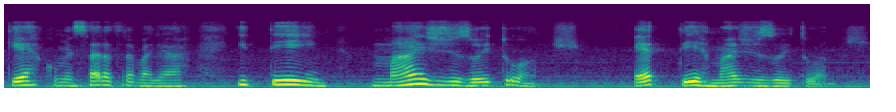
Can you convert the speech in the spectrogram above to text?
quer começar a trabalhar e tem mais de 18 anos é ter mais de 18 anos.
